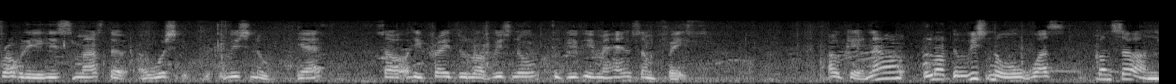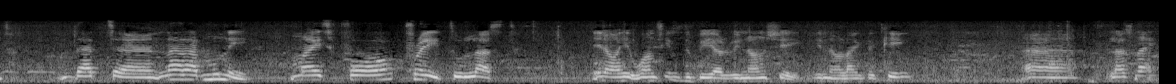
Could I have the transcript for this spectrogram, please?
probably his master uh, worshipped Vishnu, yes? So he prayed to Lord Vishnu to give him a handsome face. Okay, now Lord Vishnu was concerned that uh, Narad Muni might fall prey to lust. You know, he wants him to be a renunciate, you know, like the king uh, last night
